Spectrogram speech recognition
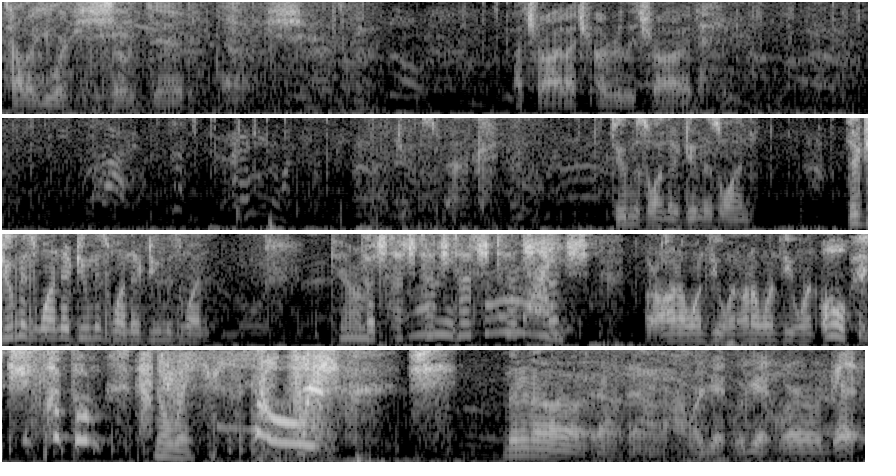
Tyler, you are so dead. I tried. I tr I really tried. Doom is back. Doom is one. Their Doom is one. Their Doom is one. Their Doom is one. Their Doom is one. Get on Touch, touch, touch, touch, touch, touch. Or on a one v one. On a one v one. Oh, she slapped him. That's No way. No. No, no, no, no, no, no, no. We're good. We're good. We're good.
